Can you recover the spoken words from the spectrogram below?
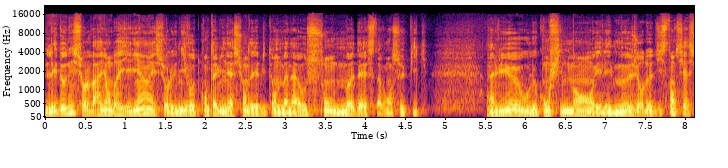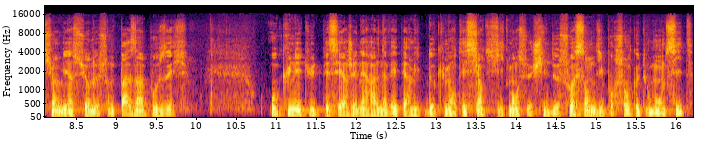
Les données sur le variant brésilien et sur le niveau de contamination des habitants de Manaus sont modestes avant ce pic. Un lieu où le confinement et les mesures de distanciation, bien sûr, ne sont pas imposées. Aucune étude PCR générale n'avait permis de documenter scientifiquement ce chiffre de 70% que tout le monde cite.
